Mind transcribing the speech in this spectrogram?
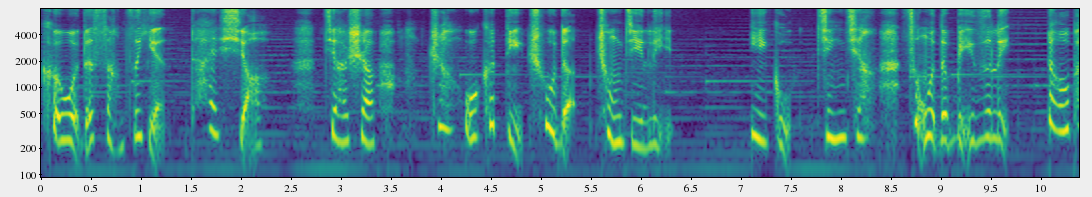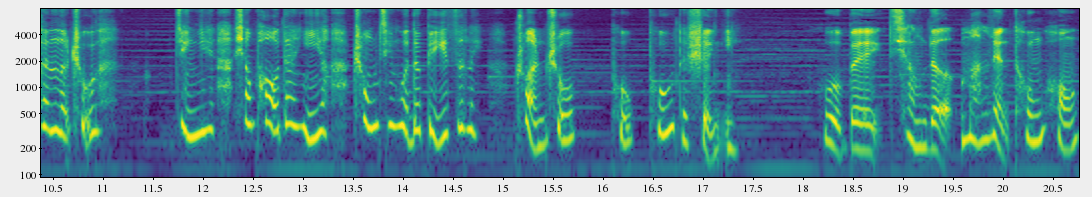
可我的嗓子眼太小，加上这无可抵触的冲击力，一股精浆从我的鼻子里倒喷了出来，精液像炮弹一样冲进我的鼻子里，传出。噗噗的声音，我被呛得满脸通红，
